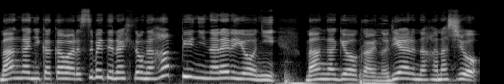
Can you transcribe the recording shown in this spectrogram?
漫画に関わるすべての人がハッピーになれるように漫画業界のリアルな話を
